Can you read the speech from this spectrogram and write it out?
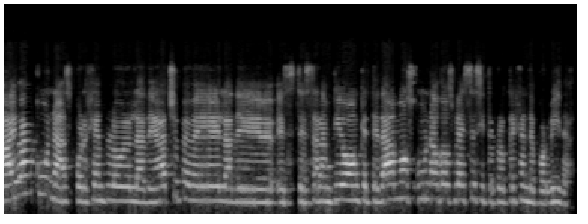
hay vacunas, por ejemplo, la de HPV, la de este, sarampión, que te damos una o dos veces y te protegen de por vida.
